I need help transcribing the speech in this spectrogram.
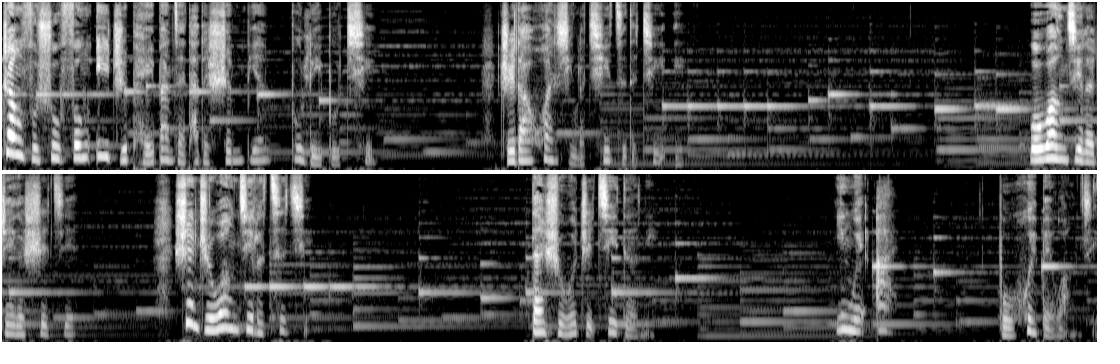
丈夫树峰一直陪伴在她的身边，不离不弃，直到唤醒了妻子的记忆。我忘记了这个世界，甚至忘记了自己，但是我只记得你，因为爱。不会被忘记。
